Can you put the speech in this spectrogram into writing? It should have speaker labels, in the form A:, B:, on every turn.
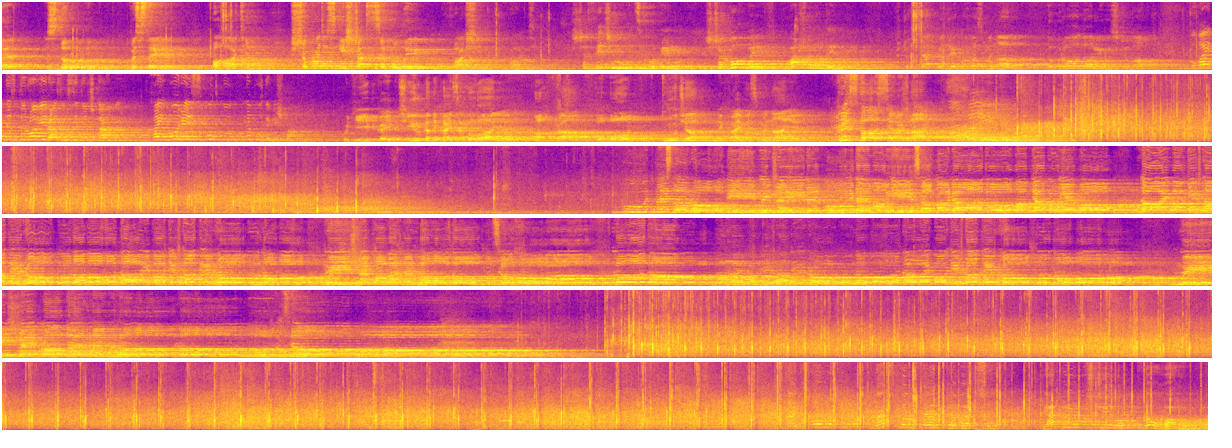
A: Будьте здорові, веселі, багаті, щоб радісні щастя були в вашій хаті.
B: Що зичимо у цю годину, щоб Бог беріг вашу родину.
C: Щоб всяка житло вас минала, добро у домі гостювала.
D: Бувайте здорові разом з сіточками, хай горя і смутку не буде між вами.
E: Худібка і пчілка нехай заховає, а гра, вогонь, туча нехай вас минає.
A: Христос ся рождає! Будьте здорові, ми вже йдемо, йдемо і за коляду
F: Wow.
